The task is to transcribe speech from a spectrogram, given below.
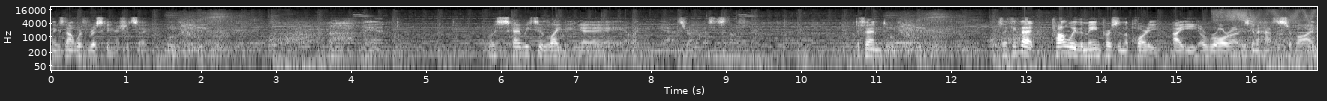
Like, it's not worth risking, I should say. Oh, man. What is this guy weak to? Lightning. Yeah, yeah, yeah, yeah, lightning. Yeah, that's right. That's the stuff. Defend. Because I think that probably the main person in the party, i.e. Aurora, is going to have to survive.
